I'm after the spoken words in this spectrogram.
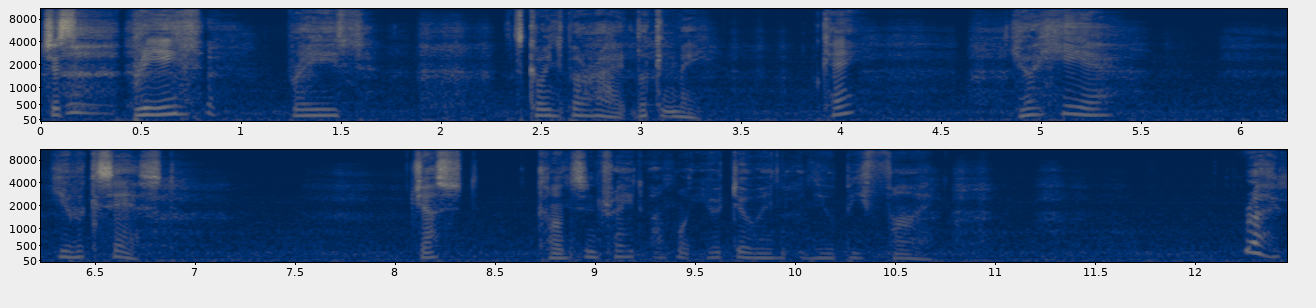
just breathe. Breathe. It's going to be alright. Look at me. Okay? You're here. You exist. Just concentrate on what you're doing and you'll be fine. Right.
